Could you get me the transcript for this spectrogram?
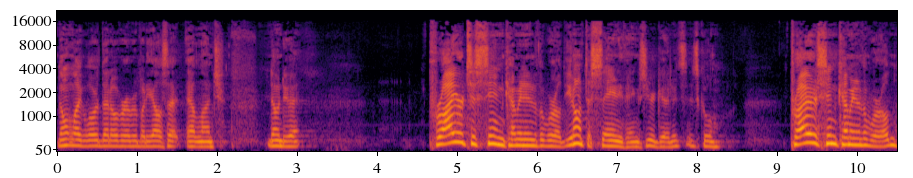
don't like lord that over everybody else at, at lunch. Don't do it. Prior to sin coming into the world, you don't have to say anything, so you're good. It's, it's cool. Prior to sin coming into the world,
